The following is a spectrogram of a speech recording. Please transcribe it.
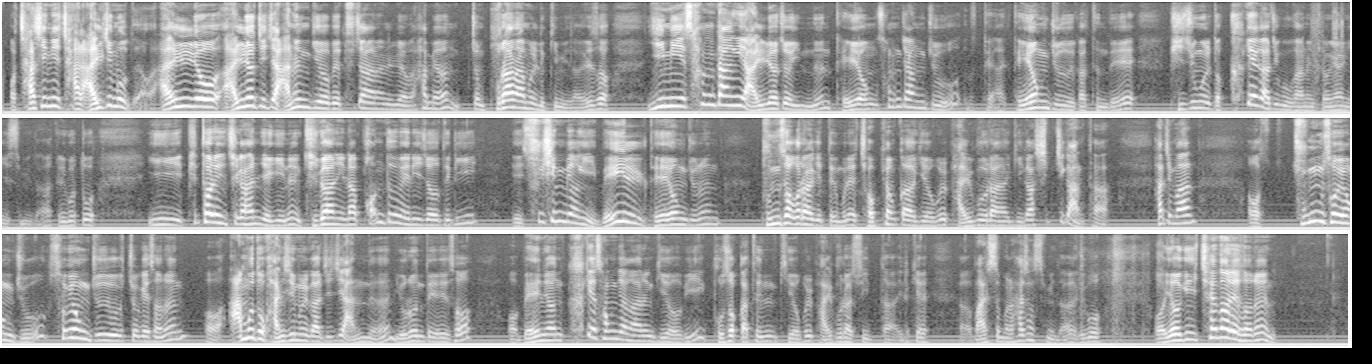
어, 자신이 잘 알지 못 알려 알려지지 않은 기업에 투자하려면 좀 불안함을 느낍니다. 그래서 이미 상당히 알려져 있는 대형 성장주 대, 대형주 같은데 비중을 더 크게 가지고 가는 경향이 있습니다. 그리고 또 이 피터 린치가 한 얘기는 기관이나 펀드 매니저들이 이 수십 명이 매일 대형주는 분석을 하기 때문에 저평가 기업을 발굴하기가 쉽지가 않다. 하지만 어, 중소형주, 소형주 쪽에서는 어, 아무도 관심을 가지지 않는 이런 데에서 어, 매년 크게 성장하는 기업이 보석 같은 기업을 발굴할 수 있다 이렇게 어, 말씀을 하셨습니다. 그리고 어, 여기 채널에서는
